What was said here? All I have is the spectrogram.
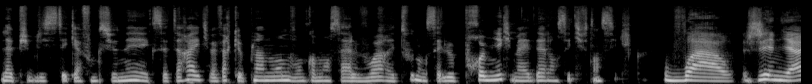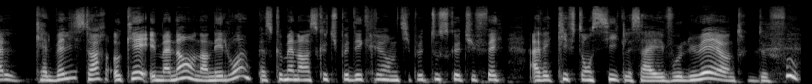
la publicité qui a fonctionné etc et qui va faire que plein de monde vont commencer à le voir et tout donc c'est le premier qui m'a aidé à lancer Kiffe ton site. Quoi. Waouh, génial. Quelle belle histoire. OK, et maintenant on en est loin parce que maintenant est-ce que tu peux décrire un petit peu tout ce que tu fais avec Kiffe ton cycle Ça a évolué, un truc de fou.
